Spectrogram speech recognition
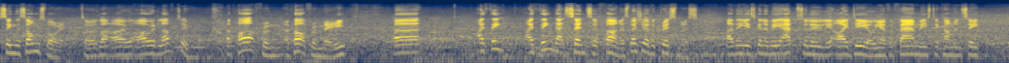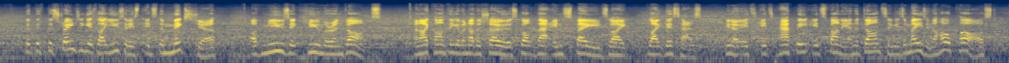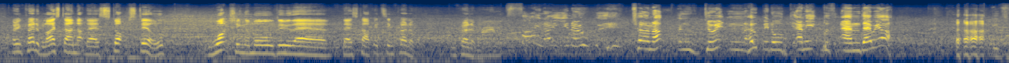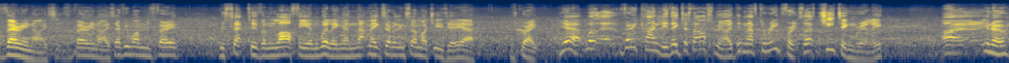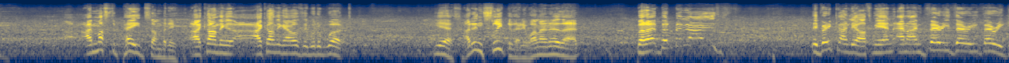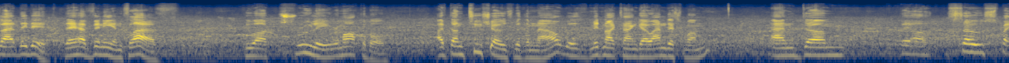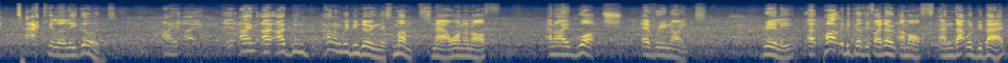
sing the songs for it so I was like I, I would love to apart from apart from me uh, I think I think that sense of fun especially over Christmas I think it's going to be absolutely ideal you know for families to come and see the, the, the strange thing is, like you said, it's, it's the mixture of music, humour, and dance. And I can't think of another show that's got that in spades like like this has. You know, it's it's happy, it's funny, and the dancing is amazing. The whole cast are incredible. I stand up there, stop still, watching them all do their their stuff. It's incredible, incredible. Fine, I, you know, turn up and do it and hope it all. And it was, and there we are. it's very nice. It's very nice. Everyone was very receptive and laughy and willing, and that makes everything so much easier. Yeah, it was great. Yeah, well, uh, very kindly, they just asked me. I didn't have to read for it, so that's cheating, really. I, you know, I must have paid somebody. I can't think. I can't think how else it would have worked. Yes, I didn't sleep with anyone. I know that, but I, but, but I, they very kindly asked me, and, and I'm very, very, very glad they did. They have Vinny and Flav, who are truly remarkable. I've done two shows with them now, with Midnight Tango and this one, and um, they are so spectacularly good. I, I, I'm, I, I've been, how long have we been doing this? Months now, on and off, and I watch every night, really. Uh, partly because if I don't, I'm off, and that would be bad,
